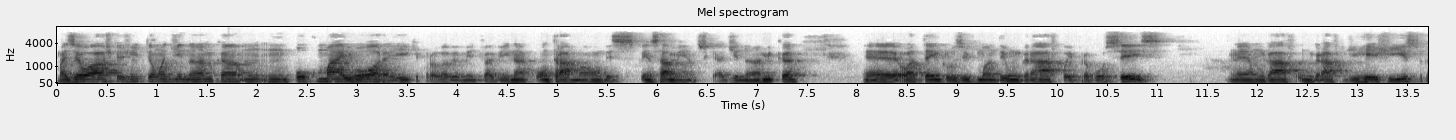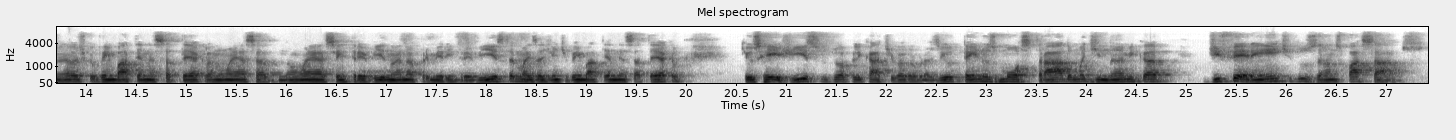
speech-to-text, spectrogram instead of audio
mas eu acho que a gente tem uma dinâmica um, um, pouco maior aí, que provavelmente vai vir na contramão desses pensamentos, que é a dinâmica, é, eu até inclusive mandei um gráfico aí para vocês, né, um, gráfico, um gráfico de registro, né, acho que eu venho batendo nessa tecla, não é essa, não é essa entrevista, não é na primeira entrevista, mas a gente vem batendo nessa tecla, que os registros do aplicativo AgroBrasil têm nos mostrado uma dinâmica diferente dos anos passados.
